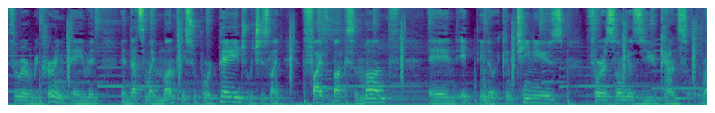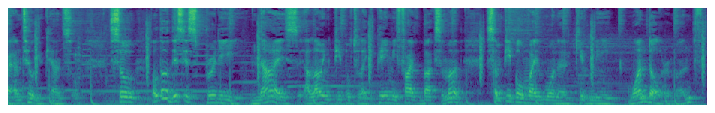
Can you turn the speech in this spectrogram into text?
through a recurring payment, and that's my monthly support page, which is like five bucks a month, and it you know it continues for as long as you cancel, right? Until you cancel. So although this is pretty nice, allowing people to like pay me five bucks a month, some people might want to give me one dollar a month.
